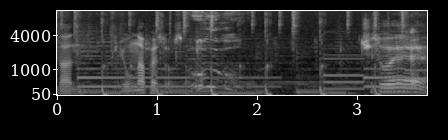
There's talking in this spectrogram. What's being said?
난 용납할 수 없어. 취소해.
